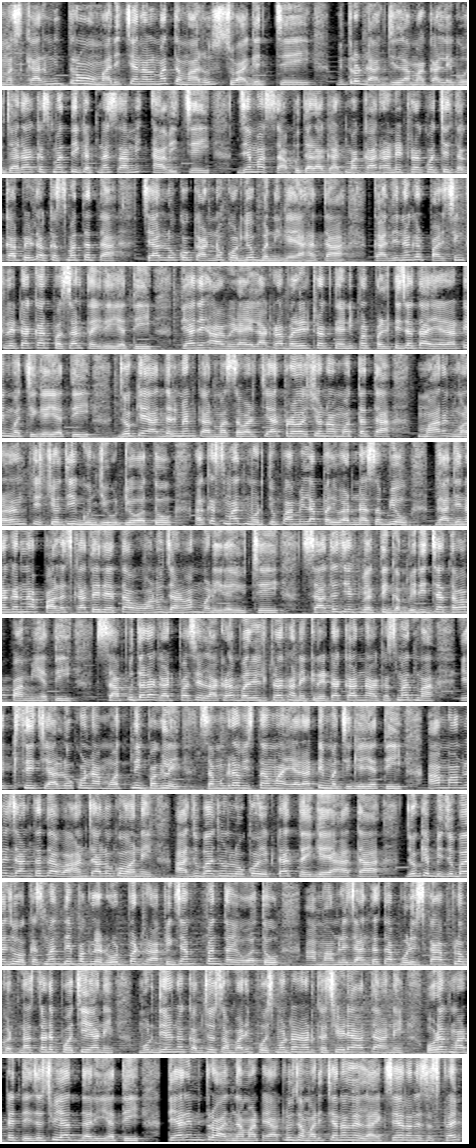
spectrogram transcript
નમસ્કાર મિત્રો, મારી ચેનલમાં તમારું સ્વાગત છે. મિત્રો, ડાંગ જિલ્લામાં કાલે ગોજારા અકસ્માતની ઘટના સામે આવી છે. જેમાં સાપુતારા ઘાટમાં કાર અને ટ્રક વચ્ચે ધક્કાપેટ અકસ્માત થતાં ચાર લોકો કારનો કોડિયો બની ગયા હતા. ગાંધીનગર પાર્સિંગ ક્રેટા કાર પસાર થઈ રહી હતી. ત્યારે આ વેળાએ લાકડા ભરેલી ટ્રક તેની પર પલટી જતાં હેરાટી મચી ગઈ હતી. જો કે આ દરમિયાન કારમાં સવાર ચાર પ્રવાસીઓના મોત થતાં માર્ગ મરણ તિશ્યોથી ગુંજી ઉઠ્યો હતો. અકસ્માત મૃત્યુ પામેલા પરિવારના સભ્યો ગાંધીનગરના પાલજ ખાતે રહેતા હોવાનું જાણવા મળી રહ્યું છે. સાથે જ એક વ્યક્તિ ગંભીર ઈજા થવા પામી હતી. સાપુતારા ઘાટ પાસે લાકડા ભરેલ ટ્રક અને ક્રેટા કારના અકસ્માતમાં એકથી ચાર લોકોના મોતની પગલે સમગ્ર વિસ્તારમાં એરાટી મચી ગઈ હતી. આ મામલે જાણ થતાં વાહન ચાલકો અને આજુબાજુના લોકો એકઠા થઈ ગયા હતા. જો કે બીજુ બાજુ અકસ્માતને પગલે રોડ પર ટ્રાફિક જામ પણ થયો હતો. આ મામલે જાણ થતાં પોલીસ કાફલો ઘટના સ્થળે પહોંચી અને મૃતદેહનો કબજો સંભાળી પોસ્ટમોર્ટમ અર્થ ખસેડ્યા હતા અને ઓળખ માટે તેજસ્વી હાથ ધરી હતી. ત્યારે મિત્રો, આજના માટે આટલું જ. અમારી ચેનલને લાઇક શેર અને સબસ્ક્રાઇબ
